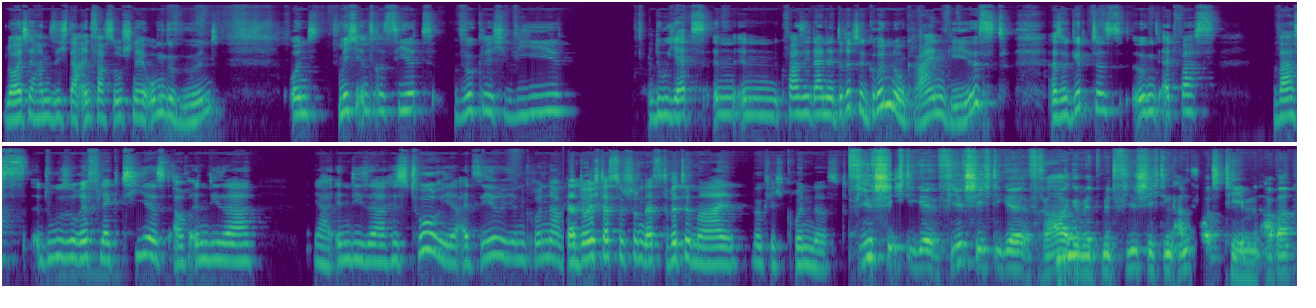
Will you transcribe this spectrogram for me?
Leute haben sich da einfach so schnell umgewöhnt. Und mich interessiert wirklich, wie du jetzt in, in quasi deine dritte Gründung reingehst. Also gibt es irgendetwas, was du so reflektierst, auch in dieser ja, in dieser Historie als Seriengründer, dadurch, dass du schon das dritte Mal wirklich gründest? Vielschichtige, vielschichtige Frage mhm. mit, mit vielschichtigen Antwortthemen. Aber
